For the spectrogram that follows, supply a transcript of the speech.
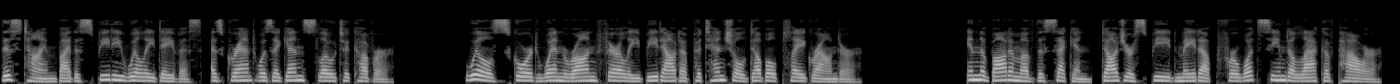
this time by the speedy Willie Davis, as Grant was again slow to cover. Wills scored when Ron Fairly beat out a potential double play grounder. In the bottom of the second, Dodger speed made up for what seemed a lack of power.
